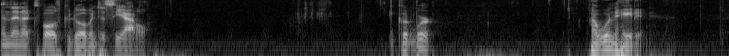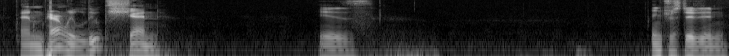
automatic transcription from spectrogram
and then expose Khudobin to Seattle. It could work. I wouldn't hate it. And apparently, Luke Schenn is interested in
